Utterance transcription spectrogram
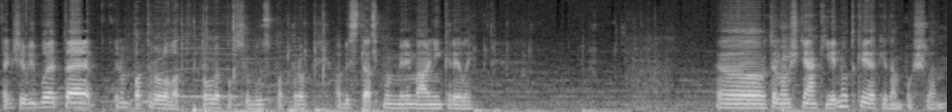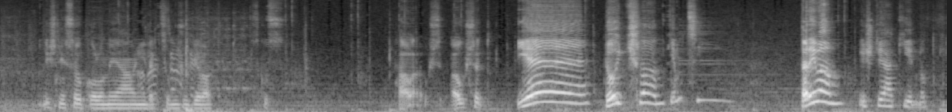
Takže vy budete jenom patrolovat. Tohle potřebuju z patro, abyste aspoň minimálně kryli. Uh, tady mám ještě nějaké jednotky, jak je tam pošlem. Když nejsou koloniální, tak co můžu dělat? Zkus. Ale už, a už se to... Je, yeah, Deutschland, Němcí. Tady mám ještě nějaký jednotky.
